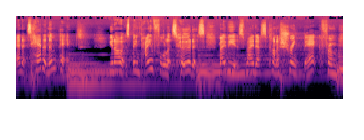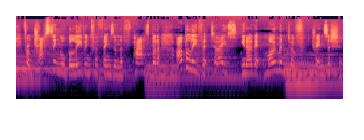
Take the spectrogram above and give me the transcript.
and it's had an impact you know it's been painful it's hurt it's maybe it's made us kind of shrink back from from trusting or believing for things in the past but I, I believe that today's you know that moment of transition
